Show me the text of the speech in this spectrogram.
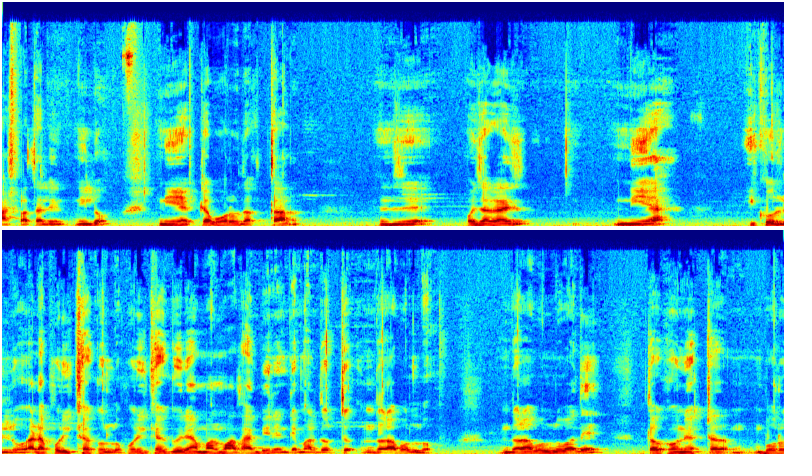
হাসপাতালে নিল। নিয়ে একটা বড় ডাক্তার যে ওই জায়গায় নিয়ে ই করল, একটা পরীক্ষা করল। পরীক্ষা করে আমার মাথায় ব্রেন টেমার ধরতে ধরা পড়ল। ধরা পড়ল বাদে তখন একটা বড়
